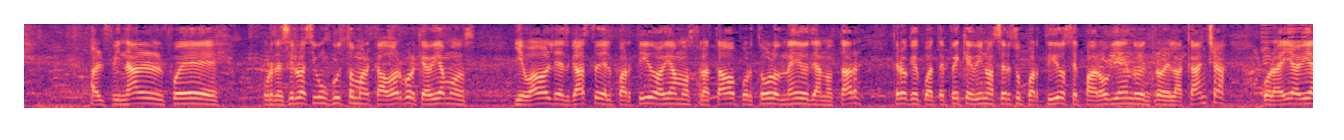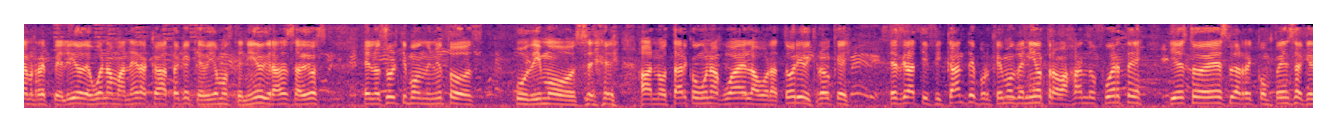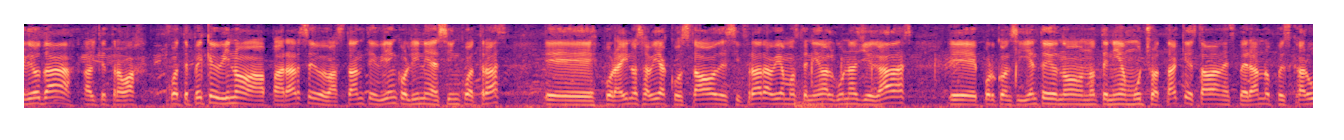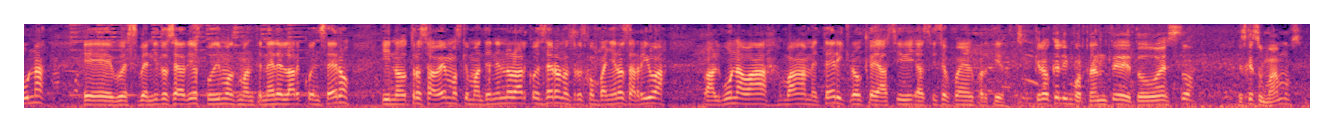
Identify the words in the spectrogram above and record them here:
al final fue, por decirlo así, un justo marcador porque habíamos llevado el desgaste del partido, habíamos tratado por todos los medios de anotar Creo que Coatepeque vino a hacer su partido, se paró bien dentro de la cancha. Por ahí habían repelido de buena manera cada ataque que habíamos tenido y gracias a Dios en los últimos minutos pudimos eh, anotar con una jugada de laboratorio y creo que es gratificante porque hemos venido trabajando fuerte y esto es la recompensa que Dios da al que trabaja. Coatepeque vino a pararse bastante bien con línea de 5 atrás. Eh, por ahí nos había costado descifrar, habíamos tenido algunas llegadas, eh, por consiguiente ellos no, no, tenían mucho ataque, estaban esperando pescar una, eh, pues bendito sea Dios pudimos mantener el arco en cero y nosotros sabemos que manteniendo el arco en cero nuestros compañeros arriba alguna va, van a meter y creo que así, así se fue en el partido. Creo que lo importante de todo esto es que sumamos.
